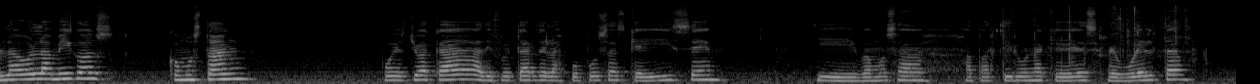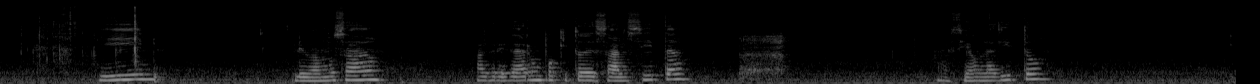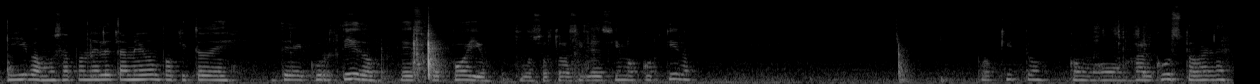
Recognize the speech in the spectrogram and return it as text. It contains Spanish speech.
Hola, hola amigos, ¿cómo están? Pues yo acá a disfrutar de las pupusas que hice. Y vamos a, a partir una que es revuelta. Y le vamos a agregar un poquito de salsita hacia un ladito. Y vamos a ponerle también un poquito de de curtido, de pollo. Nosotros así le decimos curtido. Poquito, como al gusto, ¿verdad?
